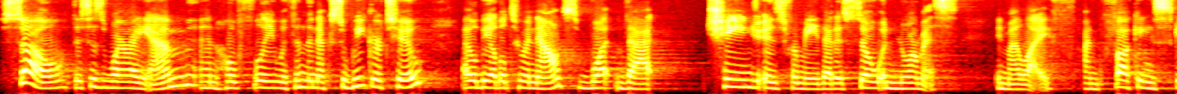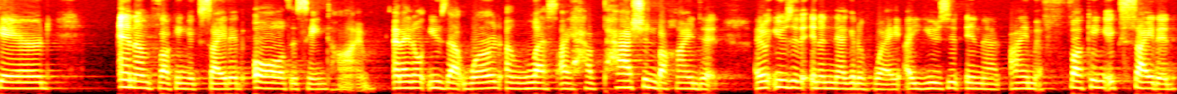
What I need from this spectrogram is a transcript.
So, this is where I am, and hopefully within the next week or two, I will be able to announce what that change is for me that is so enormous in my life. I'm fucking scared and I'm fucking excited all at the same time. And I don't use that word unless I have passion behind it. I don't use it in a negative way. I use it in that I'm fucking excited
